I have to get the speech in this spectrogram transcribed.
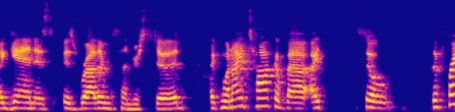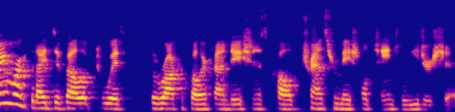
again is is rather misunderstood. Like when i talk about i so the framework that i developed with the rockefeller foundation is called transformational change leadership.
